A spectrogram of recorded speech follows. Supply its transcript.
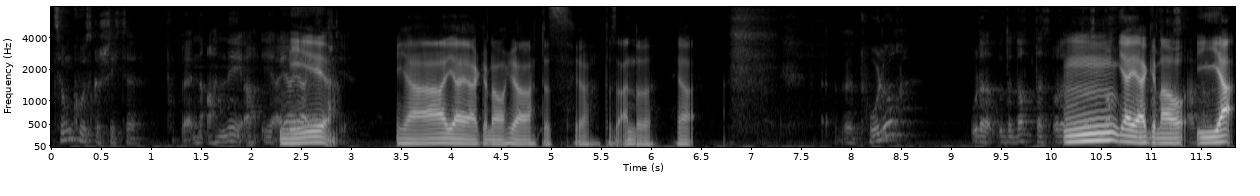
Zungenkussgeschichte. Ach nee, ach, ja, ja, Nee. ja. Ja, ja, ja, genau, ja, das, ja, das andere, ja. Äh, Poloch? Oder, oder noch das, oder Mm, noch- ja, ja, genau, das ja.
